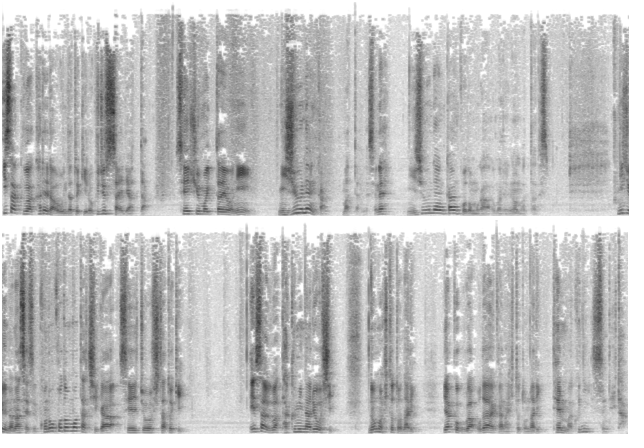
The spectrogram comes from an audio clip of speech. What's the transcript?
イサクは彼らを産んだ時60歳であった。先週も言ったように20年間待ったんですよね。20年間子供が生まれるのを待ったんです。27節この子供たちが成長した時エサウは巧みな漁師野の人となりヤコブは穏やかな人となり天幕に住んでいた。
